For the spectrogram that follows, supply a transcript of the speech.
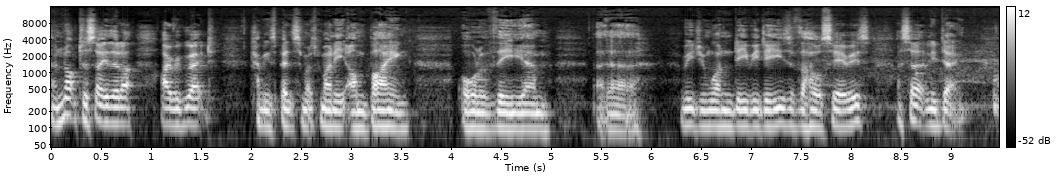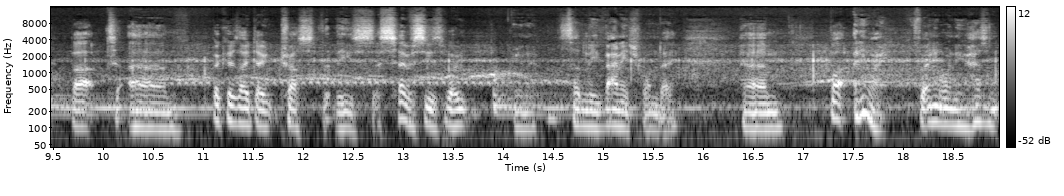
And not to say that I, I regret having spent so much money on buying all of the um, uh, Region 1 DVDs of the whole series. I certainly don't. But um, because I don't trust that these services won't you know, suddenly vanish one day. But anyway, for anyone who hasn't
